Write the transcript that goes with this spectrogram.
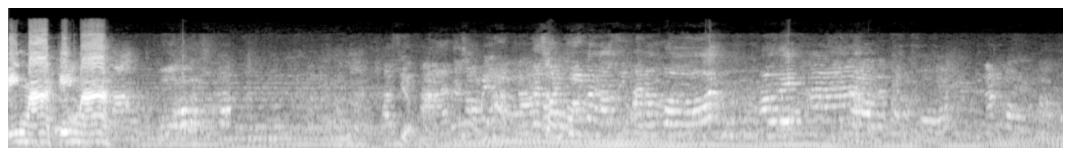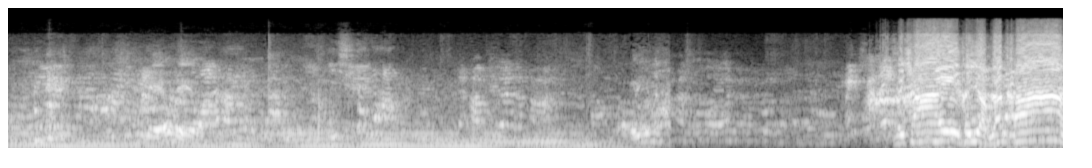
กิ้งมากิ้งมา เสียบมาจะชวนไปอาบน้ำจะชวนที่งมาเอาสิคะน้องบอสเอาเลยค่ะเอาเลยค่ะน้องบอสนั่งลงค่ะเหลวเหลวเฮ้ยมันไม่ใช่ขยับด้านข้าง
